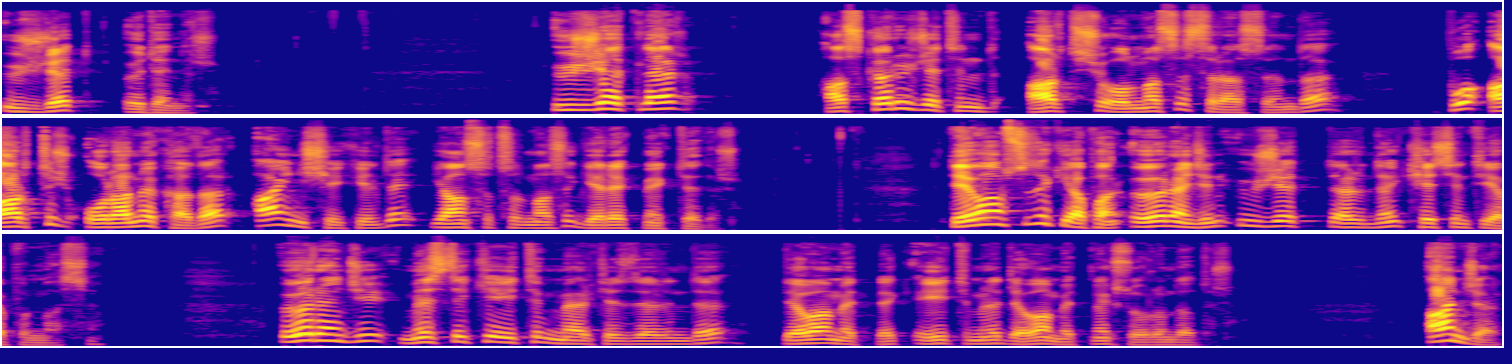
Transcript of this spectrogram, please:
ücret ödenir. Ücretler asgari ücretin artışı olması sırasında bu artış oranı kadar aynı şekilde yansıtılması gerekmektedir. Devamsızlık yapan öğrencinin ücretlerinden kesinti yapılması. Öğrenci mesleki eğitim merkezlerinde devam etmek, eğitimine devam etmek zorundadır. Ancak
